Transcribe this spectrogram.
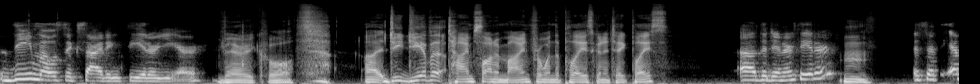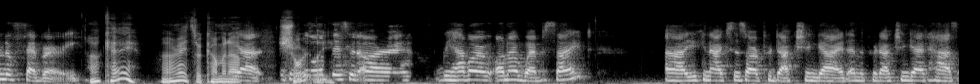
the most exciting theater year. Very cool. Uh, do, do you have a time slot in mind for when the play is going to take place? Uh, the dinner theater. Hmm. It's at the end of February. Okay. All right. So coming up yeah, you can go shortly. visit our. We have our on our website. Uh, you can access our production guide, and the production guide has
